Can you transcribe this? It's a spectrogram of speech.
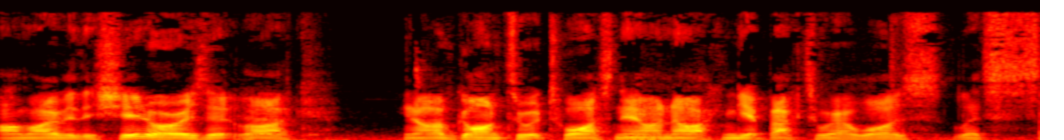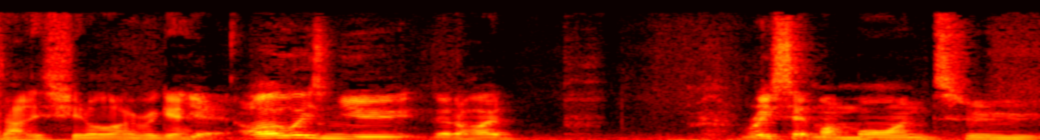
I'm over this shit, or is it like you know I've gone through it twice now. I know I can get back to where I was. Let's start this shit all over again. yeah. I always knew that I'd reset my mind to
